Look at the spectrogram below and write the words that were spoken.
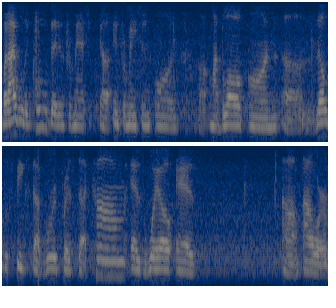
But I will include that information, uh, information on uh, my blog on uh, zeldaspeaks.wordpress.com as well as um, our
